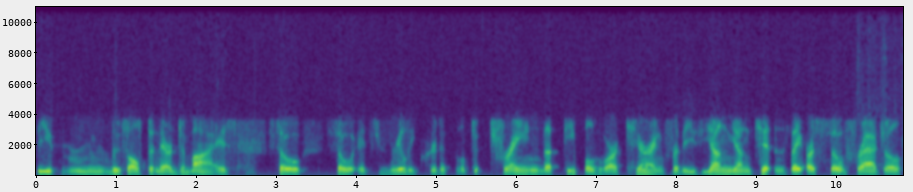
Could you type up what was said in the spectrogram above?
be result in their demise. So so it's really critical to train the people who are caring for these young young kittens. They are so fragile.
